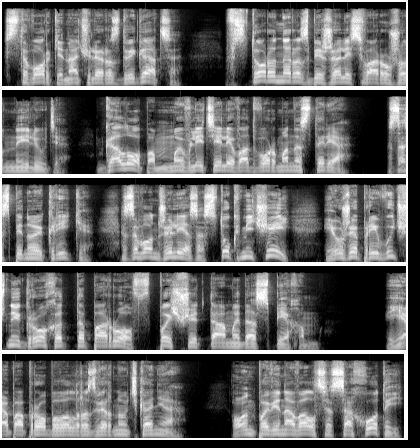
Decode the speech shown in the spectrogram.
Створки начали раздвигаться. В стороны разбежались вооруженные люди. Галопом мы влетели во двор монастыря. За спиной крики, звон железа, стук мечей и уже привычный грохот топоров по щитам и доспехам. Я попробовал развернуть коня. Он повиновался с охотой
